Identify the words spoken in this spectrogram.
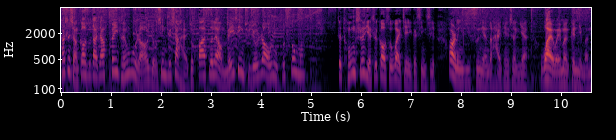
他是想告诉大家非诚勿扰，有兴趣下海就发资料，没兴趣就绕路不送吗？这同时也是告诉外界一个信息：二零一四年的海天盛宴，外围们跟你们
